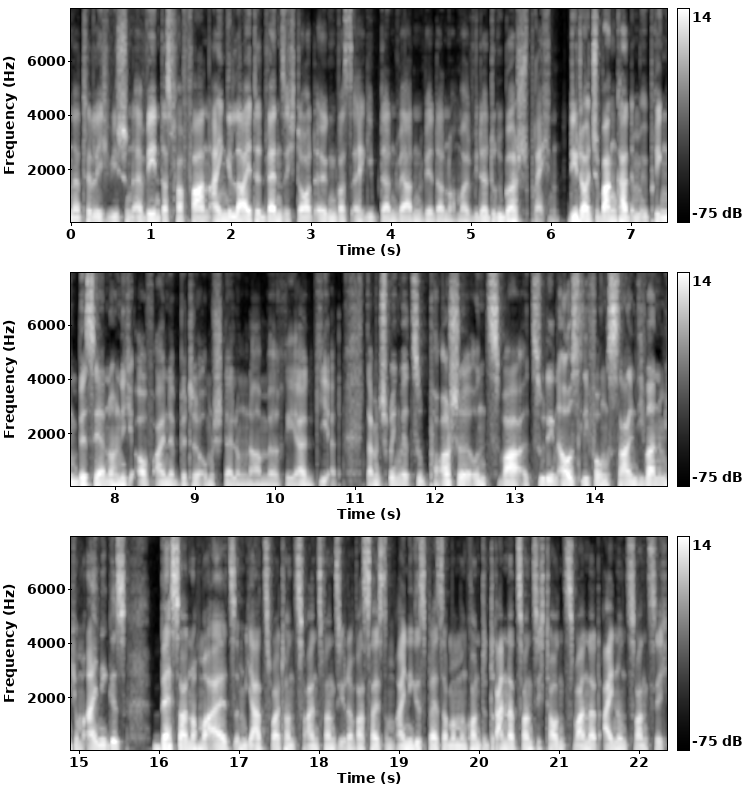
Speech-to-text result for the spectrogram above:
natürlich, wie schon erwähnt, das Verfahren eingeleitet. Wenn sich dort irgendwas ergibt, dann werden wir da nochmal wieder drüber sprechen. Die Deutsche Bank hat im Übrigen bisher noch nicht auf eine Bitte um Stellungnahme reagiert. Damit springen wir zu Porsche und zwar zu den Auslieferungszahlen. Die waren nämlich um einiges besser nochmal als im Jahr 2022 oder was heißt um einiges besser, aber man konnte 320.221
